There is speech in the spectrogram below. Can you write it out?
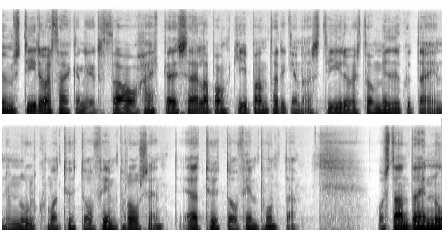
um stýrivarthækkanir þá hækkaði Sælabanki í bandaríkjana stýrivert á miðugudaginn um 0,25% eða 25 punta og standaði nú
